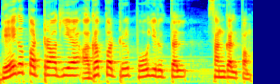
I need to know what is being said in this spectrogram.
தேகப்பற்றாகிய அகப்பற்று போயிருத்தல் சங்கல்பம்.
